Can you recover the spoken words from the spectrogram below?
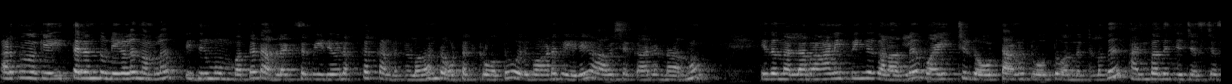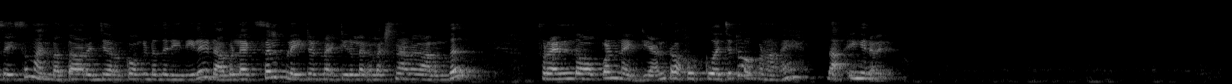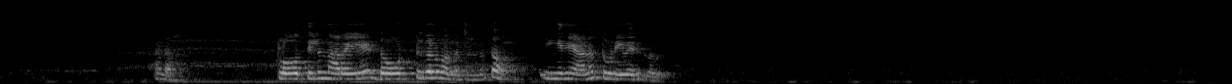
അടുത്ത് നോക്കിയാൽ ഇത്തരം തുണികൾ നമ്മൾ ഇതിനു മുമ്പത്തെ ഡബിൾ എക്സൽ വീഡിയോയിലൊക്കെ കണ്ടിട്ടുള്ളതാണ്. ഡോട്ടഡ് ക്ലോത്ത് ഒരുപാട് പേര് ആവശ്യക്കാരുണ്ടായിരുന്നു. ഇത് നല്ല റാണി പിങ്ക് കളറിൽ വൈറ്റ് ഡോട്ടാണ് ക്ലോത്ത് വന്നിട്ടുള്ളത്. അൻപത് ഇഞ്ച് ചെസ്റ്റ് സൈസും അൻപത്തി ആറ് ഇഞ്ച് ഇറക്കവും കിട്ടുന്ന രീതിയിൽ ഡബിൾ എക്സൽ പ്ലേറ്റഡ് നൈറ്റികളുടെ കളക്ഷനാണ് കാണുന്നത്. ഫ്രണ്ട് ഓപ്പൺ നൈറ്റിയാണ് കേട്ടോ ഹുക്ക് വെച്ചിട്ട് ഓപ്പൺ ആണേ. ഇതാ ഇങ്ങനെ വരും. അല്ലോ ക്ലോത്തിൽ നിറയെ ഡോട്ടുകൾ വന്നിട്ടുണ്ട് കേട്ടോ ഇങ്ങനെയാണ് തുണി വരുന്നത്.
